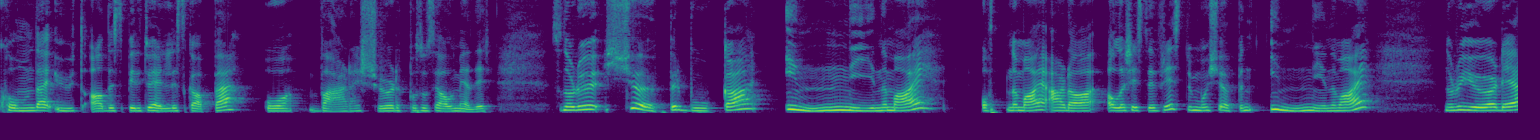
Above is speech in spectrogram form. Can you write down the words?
Kom deg ut av det spirituelle skapet og vær deg sjøl på sosiale medier. Så når du kjøper boka innen 9. mai 8. mai er da aller siste frist. Du må kjøpe den innen 9. mai. Når du gjør det,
